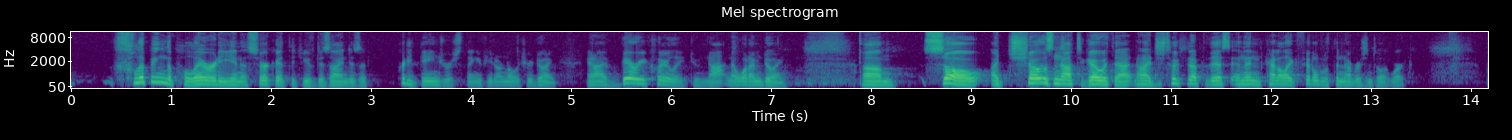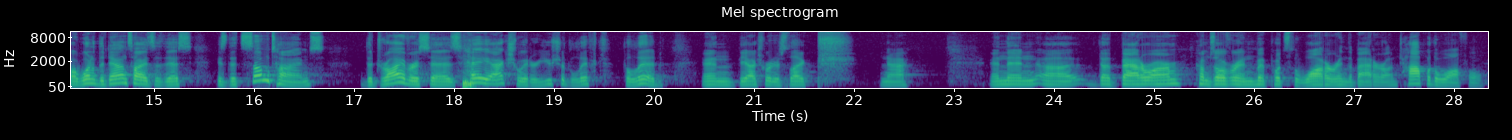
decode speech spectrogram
flipping the polarity in a circuit that you've designed is a pretty dangerous thing if you don't know what you're doing. And I very clearly do not know what I'm doing. Um, so I chose not to go with that, and I just hooked it up to this and then kind of like fiddled with the numbers until it worked. But one of the downsides of this is that sometimes the driver says, hey, actuator, you should lift the lid. And the actuator's like, nah, and then uh, the batter arm comes over and puts the water in the batter on top of the waffle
